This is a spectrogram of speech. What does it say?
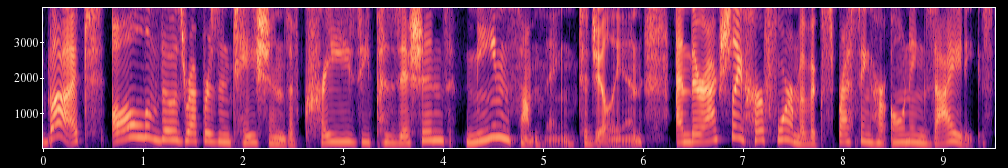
But all of those representations of crazy positions mean something to Jillian, and they're actually her form of expressing her own anxieties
